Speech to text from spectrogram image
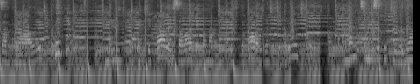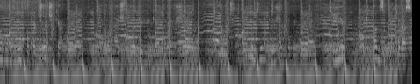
Забрали. Почитали, салатик вона покуштувала, трошки гречку. Мені це не захотіло. Я роблю кабачочки. У мене ж в холодильнику вони вже, мабуть, недільки вже були. І так захотілося.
